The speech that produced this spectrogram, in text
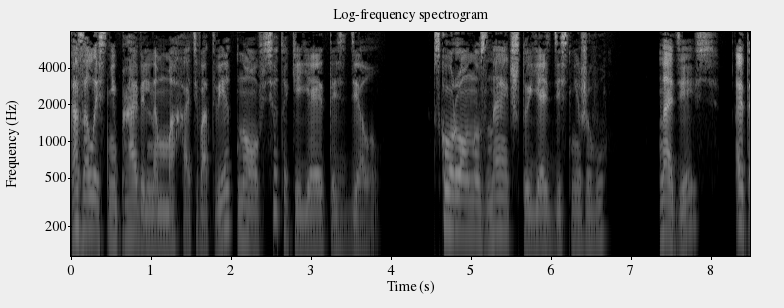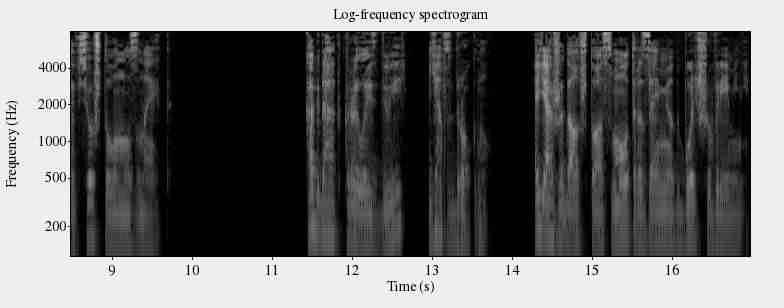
Казалось неправильным махать в ответ, но все-таки я это сделал. Скоро он узнает, что я здесь не живу. Надеюсь, Это все, что он узнает. Когда открылась дверь, я вздрогнул. Я ожидал, что осмотр займет больше времени,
